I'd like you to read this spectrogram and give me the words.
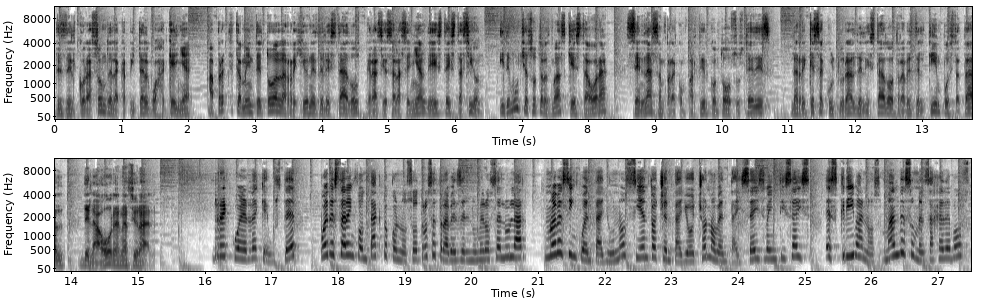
desde el corazón de la capital oaxaqueña a prácticamente todas las regiones del estado gracias a la señal de esta estación y de muchas otras más que esta hora se enlazan para compartir con todos ustedes la riqueza cultural del estado a través del tiempo estatal de la hora nacional. Recuerde que usted puede estar en contacto con nosotros a través del número celular 951-188-9626. Escríbanos, mande su mensaje de voz,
